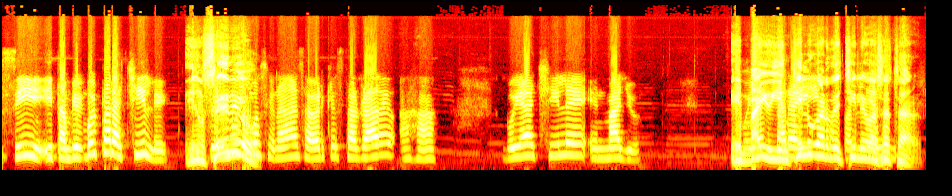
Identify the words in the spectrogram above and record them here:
Sí, y también voy para Chile. ¿En Estoy serio? Muy emocionada de saber que está radio. Ajá. Voy a Chile en mayo. En mayo, ¿y en qué lugar de Chile vas a estar?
